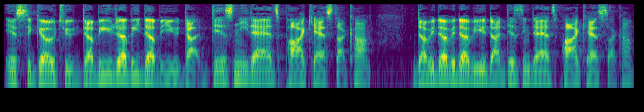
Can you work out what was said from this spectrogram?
is to go to www.disneydadspodcast.com. www.disneydadspodcast.com.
